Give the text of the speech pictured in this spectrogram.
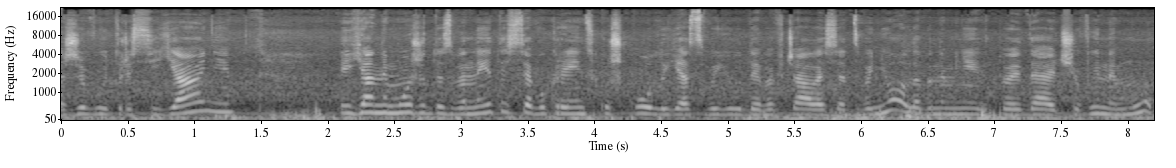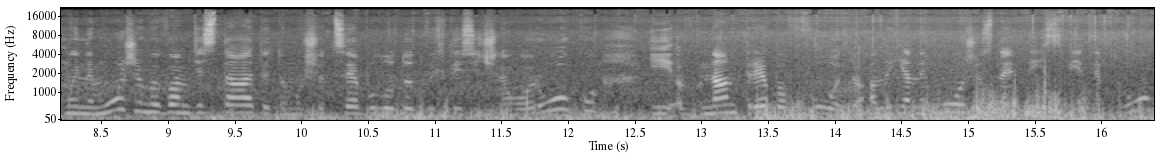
живуть росіяни. Я не можу дозвонитися в українську школу. Я свою, де вивчалася, дзвоню, але вони мені відповідають, що ви не ми не можемо вам дістати, тому що це було до 2000 року, і нам треба фото. Але я не можу знайти свій диплом,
